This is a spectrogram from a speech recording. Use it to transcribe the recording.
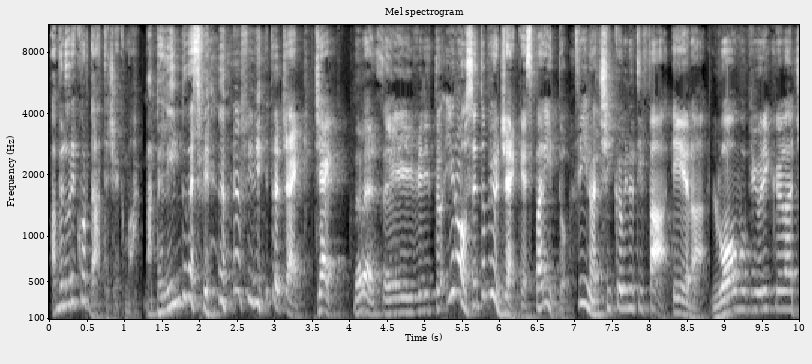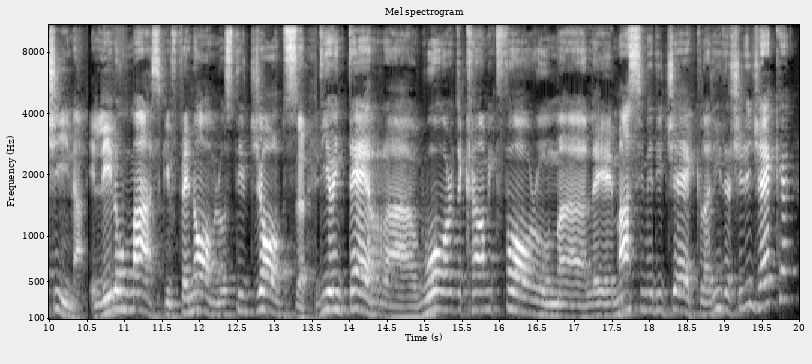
Ah, ve lo ricordate Jack Ma? Ma Belin dove è finito Jack? Jack, dov'è? Sei finito? Io non lo sento più Jack, è sparito. Fino a 5 minuti fa era l'uomo più ricco della Cina, l'Elon Musk, il fenomeno, Steve Jobs, Dio in terra, World Economic Forum, le massime di Jack, la leadership di Jack.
